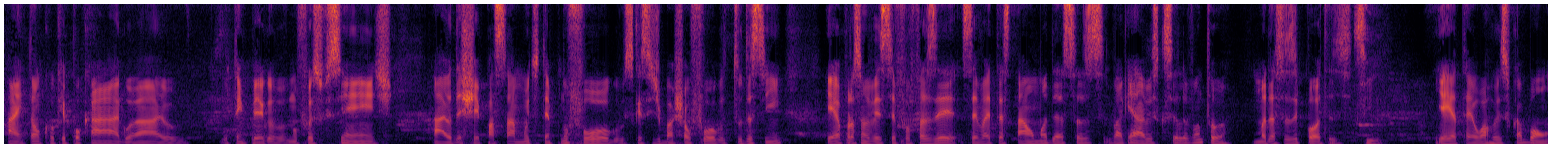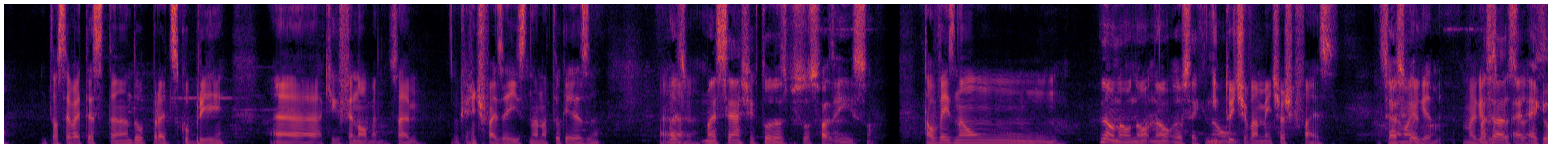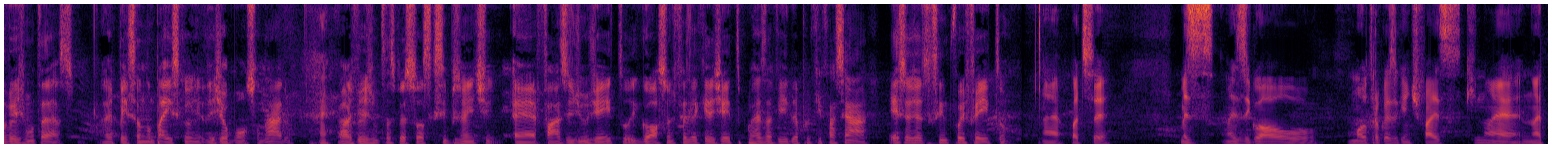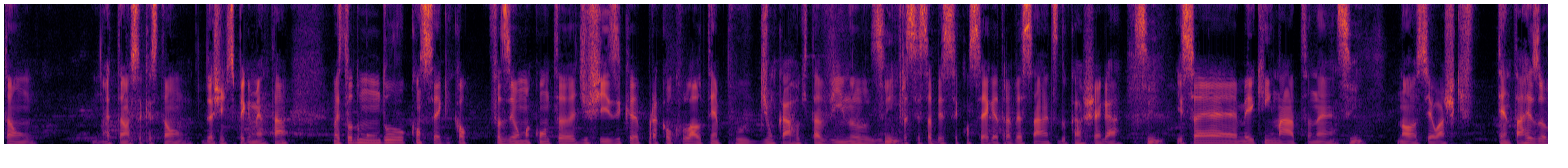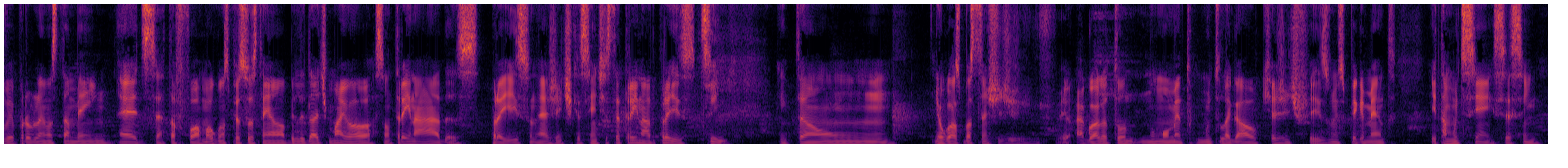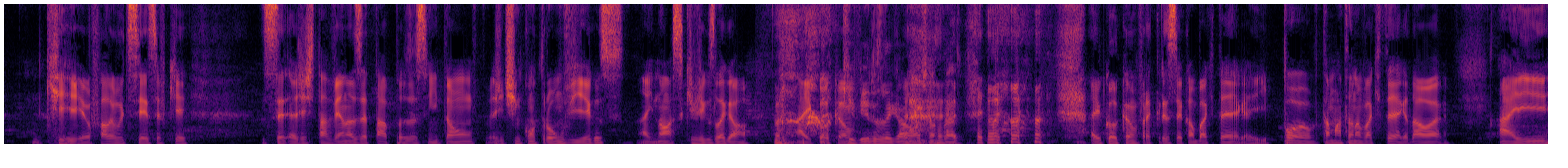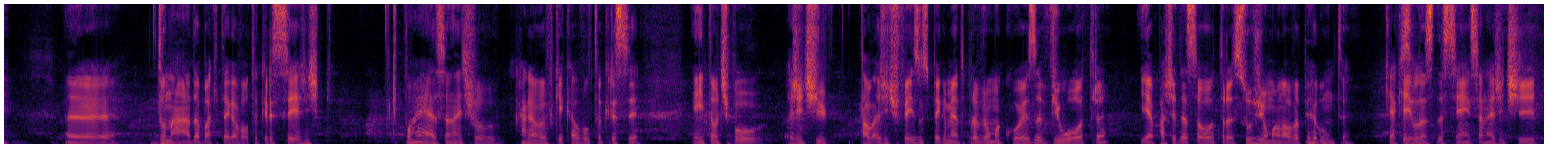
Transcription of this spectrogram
Ah, então coloquei pouca água. Ah, eu, o tempero não foi suficiente. Ah, eu deixei passar muito tempo no fogo, esqueci de baixar o fogo, tudo assim. E aí a próxima vez que você for fazer, você vai testar uma dessas variáveis que você levantou, uma dessas hipóteses. Sim. E aí até o arroz ficar bom. Então você vai testando para descobrir uh, aquele fenômeno, sabe? O que a gente faz é isso na natureza. Mas, uh, mas você acha que todas as pessoas fazem isso? Talvez não. Não, não, não, não. Eu sei que não. Intuitivamente acho que faz. Você acha a maioria, que... a maioria das é, pessoas. É, que eu vejo muitas. É, pensando num país que elegeu o Bolsonaro, eu vejo muitas pessoas que simplesmente é, fazem de um jeito e gostam de fazer aquele jeito pro resto da vida, porque fazem assim, ah, esse é o jeito que sempre foi feito. É, pode ser. Mas, mas igual. Uma outra coisa que a gente faz que não é, não é tão. Não é tão essa questão da gente experimentar, mas todo mundo consegue fazer uma conta de física para calcular o tempo de um carro que está vindo, para você saber se você consegue atravessar antes do carro chegar. Sim. Isso é meio que inato, né? Sim. Nossa, eu acho que tentar resolver problemas também é de certa forma. Algumas pessoas têm uma habilidade maior, são treinadas para isso, né? A gente que é cientista é treinado para isso. Sim. Então, eu gosto bastante de. Agora eu tô num momento muito legal que a gente fez um experimento e tá muito ciência, assim. Que eu falo muito ciência porque a gente tá vendo as etapas, assim. Então, a gente encontrou um vírus, aí, nossa, que vírus legal. Aí colocamos. que vírus legal, é ótima frase. aí colocamos pra crescer com a bactéria. E, pô, tá matando a bactéria, da hora. Aí, é, do nada, a bactéria volta a crescer. A gente, que porra é essa, né? Tipo, caramba, por que, que ela voltou a crescer? Então, tipo, a gente, a gente fez um experimento para ver uma coisa, viu outra, e a partir dessa outra surgiu uma nova pergunta, que é aquele Sim. lance da ciência, né? A gente,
